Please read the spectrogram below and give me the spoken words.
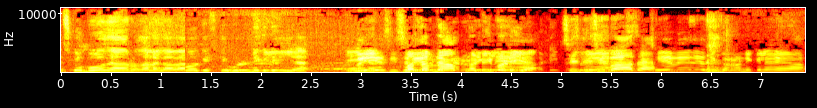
इसको बहुत ज़्यादा रोजा लगा हुआ है। इसकी उल निकली हुई है? मतलब ना फटी पड़ी है। सीधी सी बात है। निकले हैं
